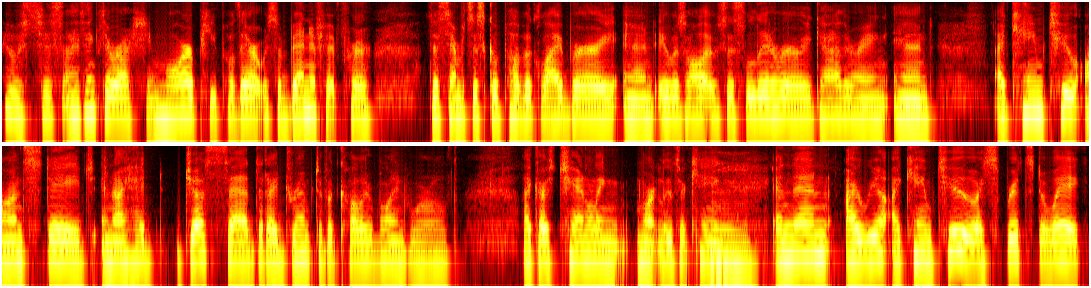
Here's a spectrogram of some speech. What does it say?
It was just, I think there were actually more people there. It was a benefit for the San Francisco Public Library, and it was all, it was this literary gathering. And I came to on stage, and I had just said that I dreamt of a colorblind world. Like I was channeling Martin Luther King. Hmm. And then I real I came to, I spritzed awake,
